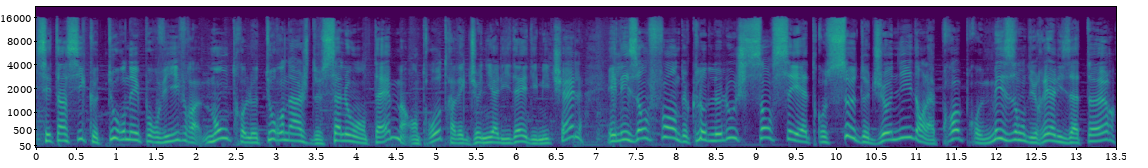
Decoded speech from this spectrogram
C'est ainsi que Tourner pour vivre montre le tournage de Salon en thème, entre autres avec Johnny Hallyday et Eddie Mitchell, et les enfants de Claude Lelouch censés être ceux de Johnny dans la propre maison du réalisateur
